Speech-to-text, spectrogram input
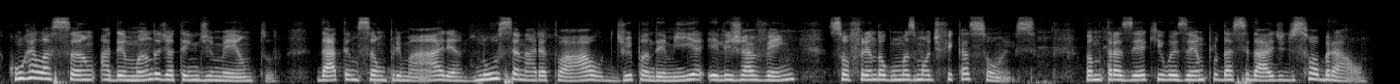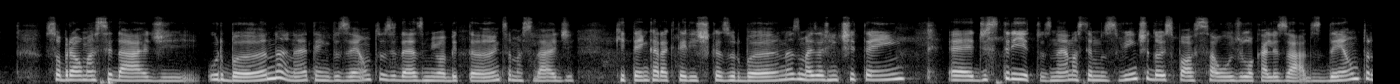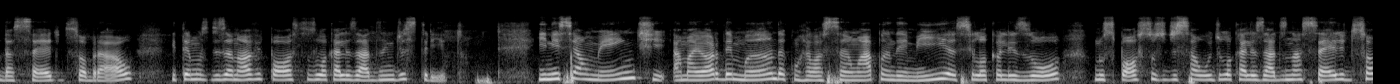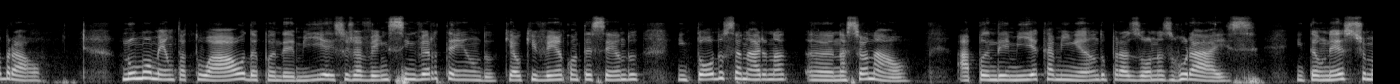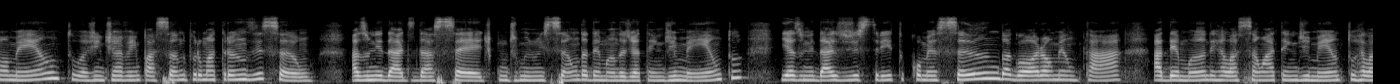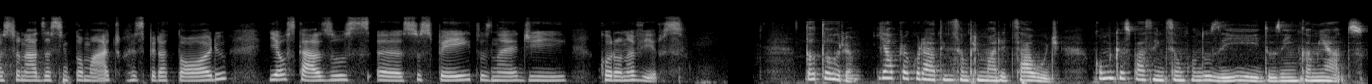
Com relação à demanda de atendimento da atenção primária, no cenário atual de pandemia, ele já vem sofrendo algumas modificações. Vamos trazer aqui o exemplo da cidade de Sobral. Sobral é uma cidade urbana, né, tem 210 mil habitantes, é uma cidade que tem características urbanas, mas a gente tem é, distritos, né? Nós temos 22 postos de saúde localizados dentro da sede de Sobral e temos 19 postos localizados em distrito. Inicialmente, a maior demanda com relação à pandemia se localizou nos postos de saúde localizados na sede de Sobral. No momento atual da pandemia, isso já vem se invertendo, que é o que vem acontecendo em todo o cenário na, uh, nacional. A pandemia caminhando para as zonas rurais. Então, neste momento, a gente já vem passando por uma transição. As unidades da sede com diminuição da demanda de atendimento e as unidades de distrito começando agora a aumentar a demanda em relação a atendimento relacionados a sintomático respiratório e aos casos uh, suspeitos né, de coronavírus. Doutora, e ao procurar atenção primária de saúde, como que os pacientes são conduzidos e encaminhados?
